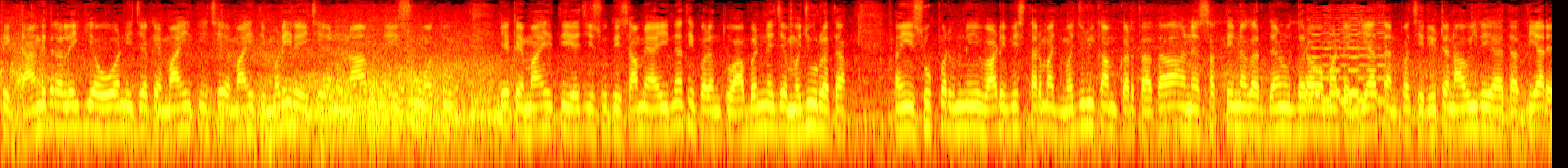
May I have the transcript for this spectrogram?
કંઈક ધાંગધ્રા લઈ ગયા હોવાની જે કંઈ માહિતી છે, માહિતી મળી રહી છે. એનું નામ ને શું હતું એ કંઈ માહિતી હજી સુધી સામે આવી નથી, પરંતુ આ બંને જે મજૂર હતા અહીં સુપરની વાડી વિસ્તારમાં જ મજૂરી કામ કરતા હતા અને શક્તિનગર દેણું ધરાવવા માટે ગયા હતા અને પછી રિટર્ન આવી રહ્યા હતા. ત્યારે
